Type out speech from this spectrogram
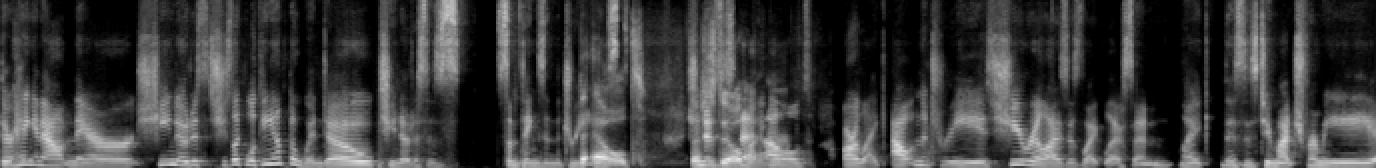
They're hanging out in there. She notices, she's like looking out the window. She notices some things in the trees. The eld. She They're notices still the eld. her. Are like out in the trees. She realizes, like, listen, like, this is too much for me.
